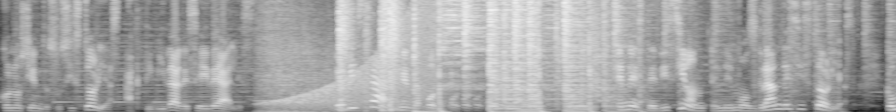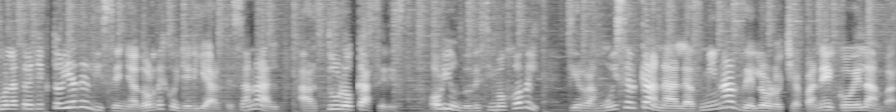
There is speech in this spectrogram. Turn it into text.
conociendo sus historias, actividades e ideales. Revista Agenda Podcast. En esta edición tenemos grandes historias, como la trayectoria del diseñador de joyería artesanal Arturo Cáceres, oriundo de Simojovel, tierra muy cercana a las minas del oro chiapaneco El Ámbar.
